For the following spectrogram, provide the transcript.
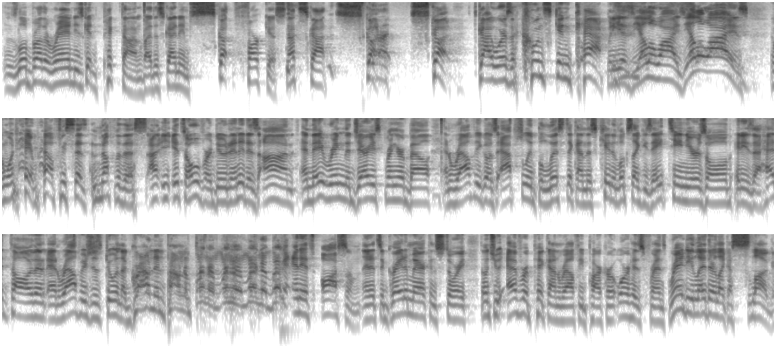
And his little brother Randy's getting picked on by this guy named Scott Farkus. Not Scott, Scott. Scott. Guy wears a coonskin cap and he has yellow eyes. Yellow eyes! And one day Ralphie says, Enough of this. I, it's over, dude. And it is on. And they ring the Jerry Springer bell. And Ralphie goes absolutely ballistic on this kid who looks like he's 18 years old. And he's a head taller than him. And Ralphie's just doing the ground and pound. And it's awesome. And it's a great American story. Don't you ever pick on Ralphie Parker or his friends. Randy lay there like a slug.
